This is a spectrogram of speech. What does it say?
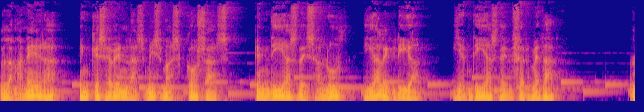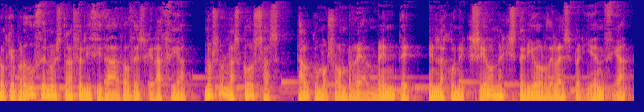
la manera en que se ven las mismas cosas en días de salud y alegría y en días de enfermedad. Lo que produce nuestra felicidad o desgracia no son las cosas tal como son realmente en la conexión exterior de la experiencia,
